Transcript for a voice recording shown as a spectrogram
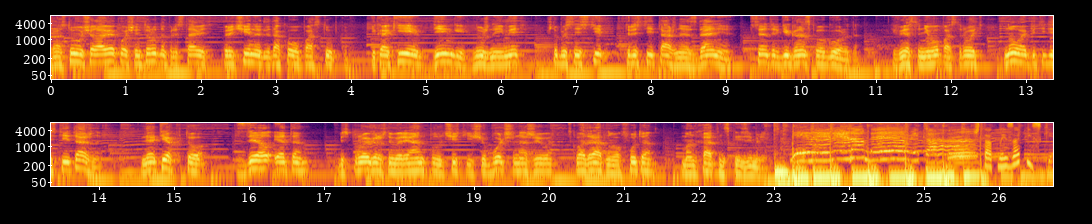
Простому человеку очень трудно представить причины для такого поступка и какие деньги нужно иметь, чтобы снести 30-этажное здание в центре гигантского города и вместо него построить новое 50-этажное. Для тех, кто сделал это, беспроигрышный вариант получить еще больше наживы с квадратного фута Манхэттенской земли. Штатные записки.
